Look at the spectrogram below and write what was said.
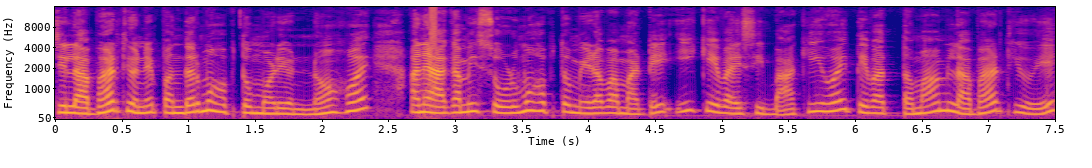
જે લાભાર્થીઓને પંદરમો હપ્તો મળ્યો ન હોય અને આગામી સોળમો હપ્તો મેળવવા માટે ઈ કેવાયસી બાકી હોય તેવા તમામ લાભાર્થીઓએ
